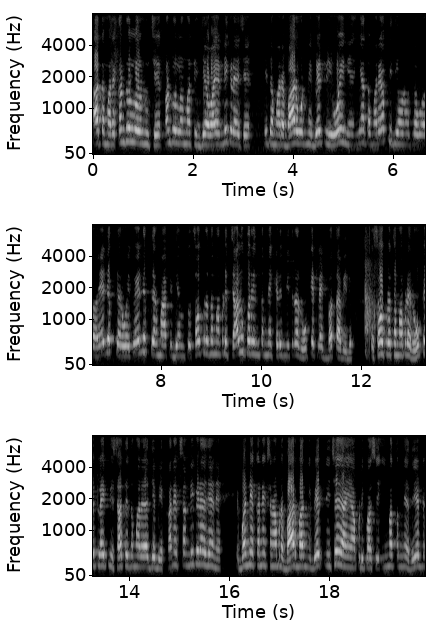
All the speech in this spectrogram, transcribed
આ તમારે કંટ્રોલરનું છે. કંટ્રોલરમાંથી જે વાયર નીકળે છે, એ તમારે બાર વોટની બેટરી હોય ને, અહીંયા તમારે આપી દેવાનું. મતલબ એડેપ્ટર હોય તો એડેપ્ટરમાં આપી દેવાનું. તો સૌપ્રથમ આપણે ચાલુ કરીને તમને ખેડૂત મિત્ર રોકેટ લાઇટ બતાવી દો તો સૌપ્રથમ આપણે રોકેટ લાઇટની સાથે તમારે જે બે કનેક્શન નીકળ્યા છે ને એ બંને કનેક્શન આપણે બાર બારની બેટરી છે, અહીંયા આપણી પાસે એમાં તમને રેડ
